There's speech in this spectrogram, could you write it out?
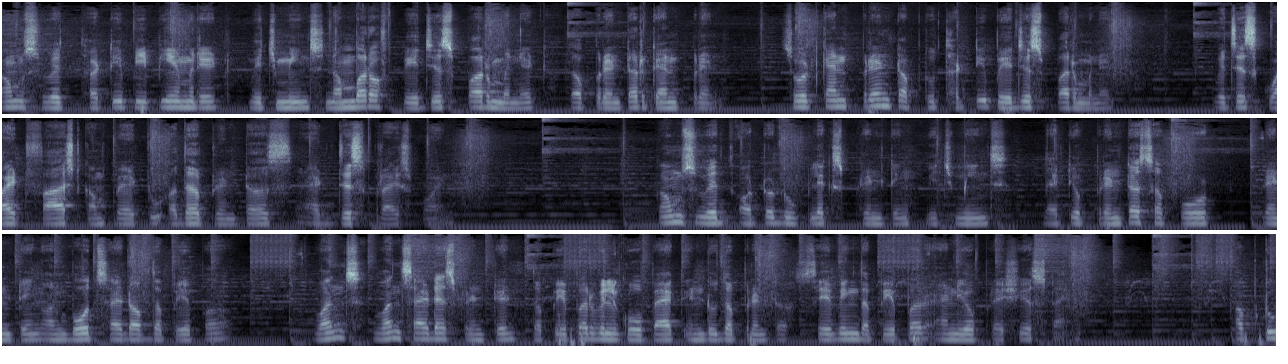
comes with 30 ppm rate which means number of pages per minute the printer can print. So it can print up to 30 pages per minute which is quite fast compared to other printers at this price point. Comes with auto duplex printing which means that your printer support printing on both side of the paper. Once one side has printed the paper will go back into the printer saving the paper and your precious time up to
